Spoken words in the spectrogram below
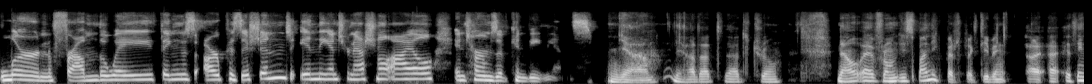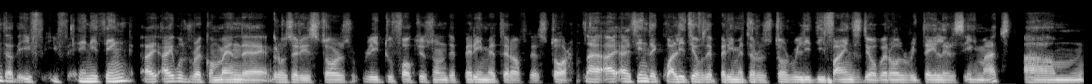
learn from the way things are positioned in the international aisle in terms of convenience. Yeah, yeah, that, that's true. Now, uh, from the Hispanic perspective, I, I, think that if, if anything, I, I would recommend the grocery stores really to focus on the perimeter of the store. I, I think the quality of the perimeter of the store really defines the overall retailer's image. Um,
